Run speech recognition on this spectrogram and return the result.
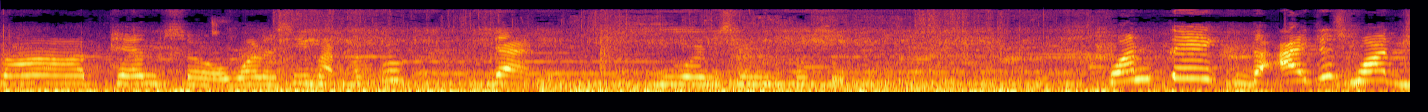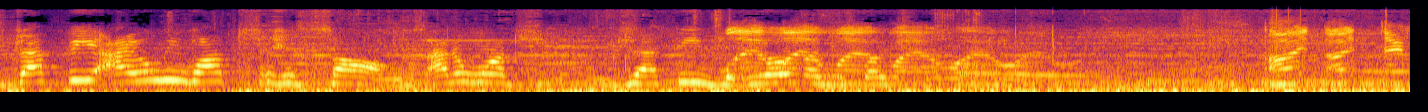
my pencil? Wanna see my pencil? Daddy, you wanna see my pencil? One thing that I just watch Jeffy. I only watch his songs. I don't watch Jeffy Wait, videos. wait, I just watch wait, his wait, songs. wait, wait. I I think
